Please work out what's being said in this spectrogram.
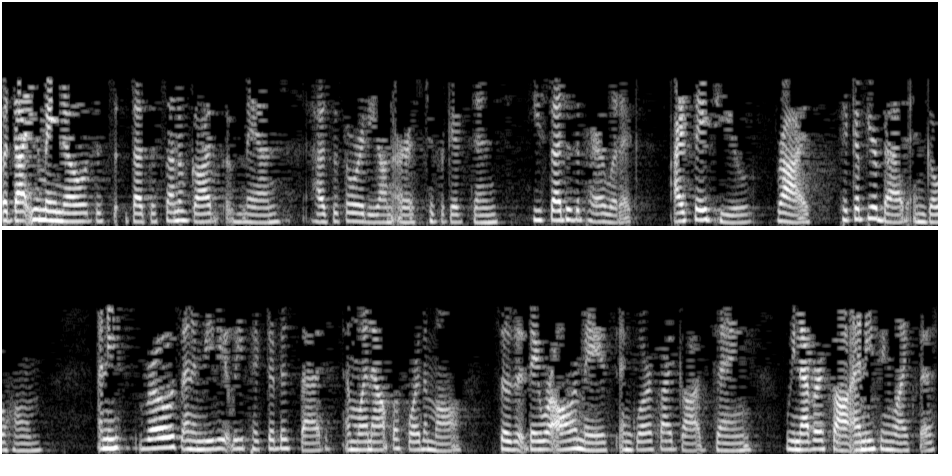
But that you may know that the Son of God of Man has authority on earth to forgive sins, he said to the paralytic, I say to you, Rise, pick up your bed and go home. And he rose and immediately picked up his bed and went out before them all, so that they were all amazed and glorified God, saying, we never saw anything like this.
